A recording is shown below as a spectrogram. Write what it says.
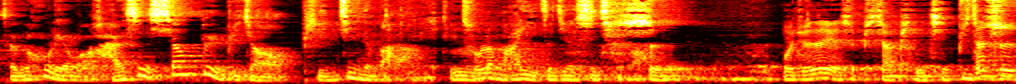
整个互联网还是相对比较平静的吧。除了蚂蚁这件事情啊，是，我觉得也是比较平静。但是，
